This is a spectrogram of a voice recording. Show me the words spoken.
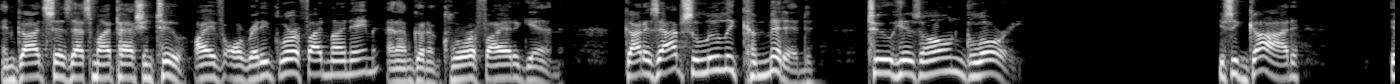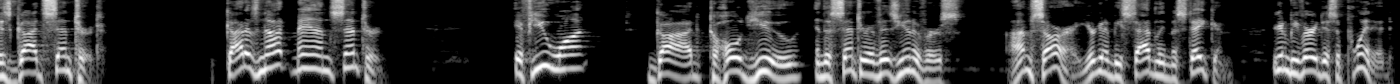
and God says, that's my passion too. I've already glorified my name and I'm going to glorify it again. God is absolutely committed to his own glory. You see, God is God centered. God is not man centered. If you want God to hold you in the center of his universe, I'm sorry, you're going to be sadly mistaken. You're going to be very disappointed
